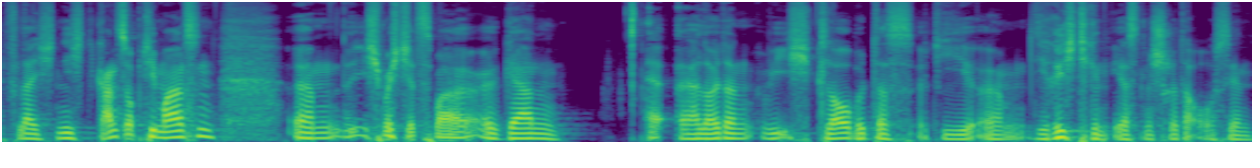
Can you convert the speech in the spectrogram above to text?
vielleicht nicht ganz optimal sind. Ähm, ich möchte jetzt mal äh, gern erläutern, wie ich glaube, dass die, ähm, die richtigen ersten Schritte aussehen.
